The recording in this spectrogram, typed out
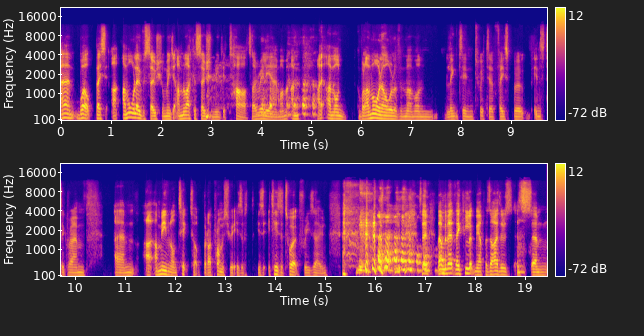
um, well, basically, I'm all over social media. I'm like a social media tart. I really am. I'm, I'm, I, am on. Well, I'm on all of them. I'm on LinkedIn, Twitter, Facebook, Instagram. Um, I, am even on TikTok, but I promise you, it is a, is, it is a twerk-free zone. so I mean, they, they, can look me up as either as, as um,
